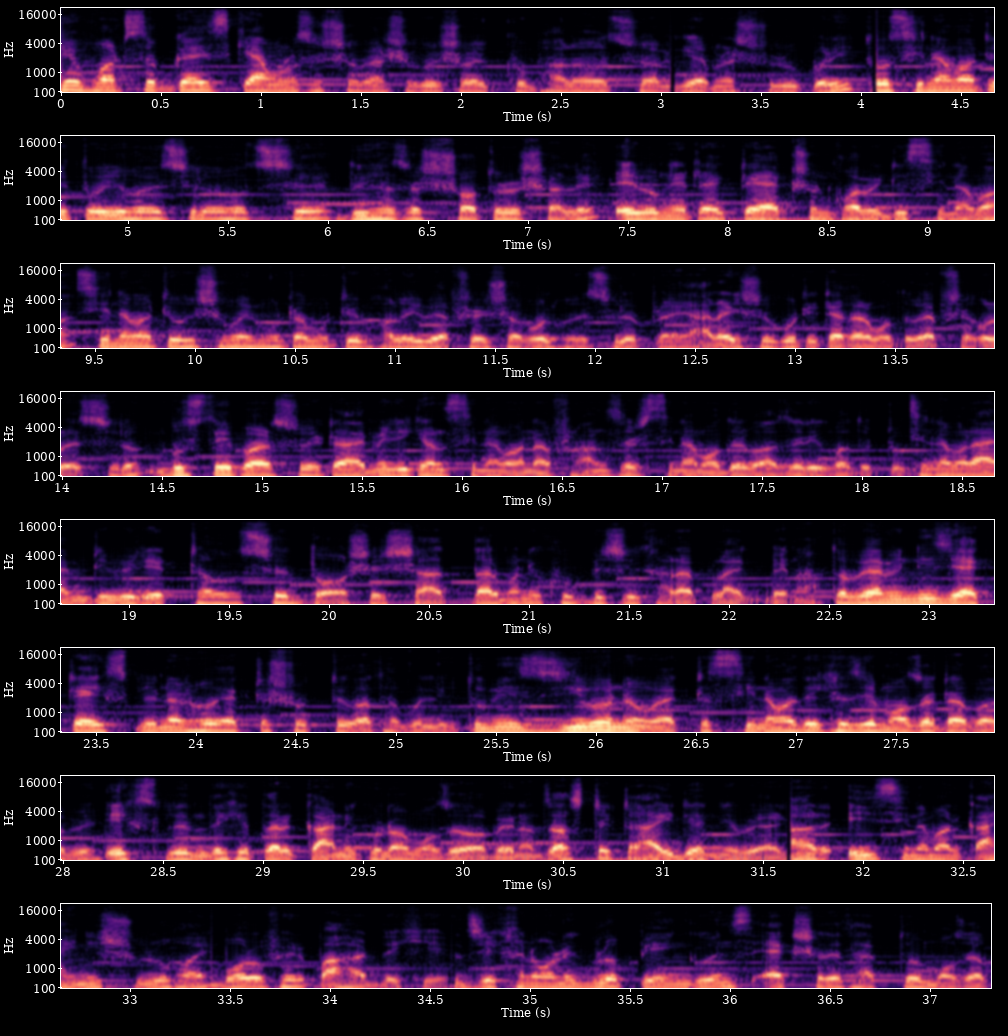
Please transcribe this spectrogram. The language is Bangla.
হে, হোয়াটসঅ্যাপ গাইজ কেমন আছো সবাই? আশা করি সবাই খুব ভালো আছো। আগে আমরা শুরু করি। তো সিনেমাটি তৈরি হয়েছিল হচ্ছে দুই হাজার সতেরো সালে এবং এটা একটা অ্যাকশন কমেডি সিনেমা। সিনেমাটি ওই সময় মোটামুটি ভালোই ব্যবসায় সফল হয়েছিল, প্রায় আড়াইশো কোটি টাকার মতো ব্যবসা করেছিল। বুঝতেই পারছ, এটা আমেরিকান সিনেমা না, ফ্রান্সের সিনেমা, ওদের বাজারে কতটুকু। সিনেমার আইএমটিভি রেটটা হচ্ছে দশের সাত, তার মানে খুব বেশি খারাপ লাগবে না। তবে আমি নিজে একটা এক্সপ্লেনার হয়ে একটা সত্যি কথা বলি। তুমি জীবনেও একটা সিনেমা দেখে যে মজাটা পাবে, এক্সপ্লেন দেখে তার কানে কোনো মজা হবে না। জাস্ট একটা আইডিয়া নেবে আর এই সিনেমার কাহিনী শুরু হয় বরফের পাহাড় দেখে যেখানে অনেকগুলো পেঙ্গুইন্স একসাথে থাকতো, মজা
